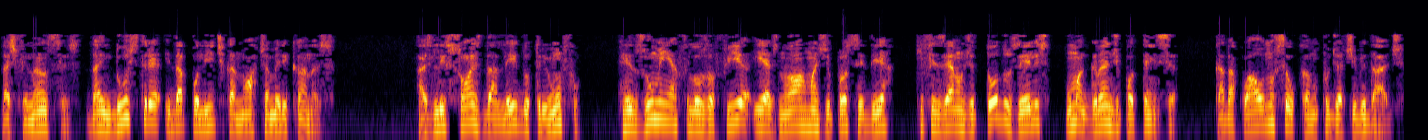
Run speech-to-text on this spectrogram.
das finanças, da indústria e da política norte-americanas. As lições da Lei do Triunfo resumem a filosofia e as normas de proceder que fizeram de todos eles uma grande potência, cada qual no seu campo de atividade.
